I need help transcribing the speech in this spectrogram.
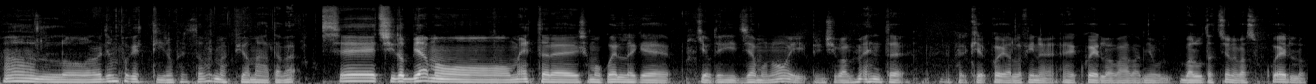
Allora, vediamo un pochettino, piattaforma più amata, ma se ci dobbiamo mettere, diciamo, quelle che, che utilizziamo noi principalmente, perché poi alla fine è quello, va, la mia valutazione va su quello,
